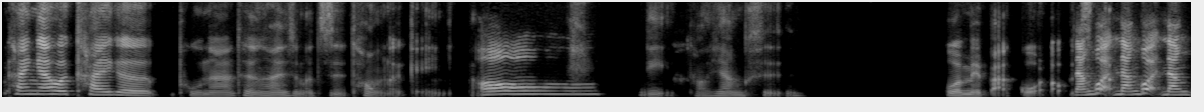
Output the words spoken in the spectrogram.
他应该会开一个普拿疼还是什么止痛的给你哦。你好像是我也没拔过了，难怪难怪难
